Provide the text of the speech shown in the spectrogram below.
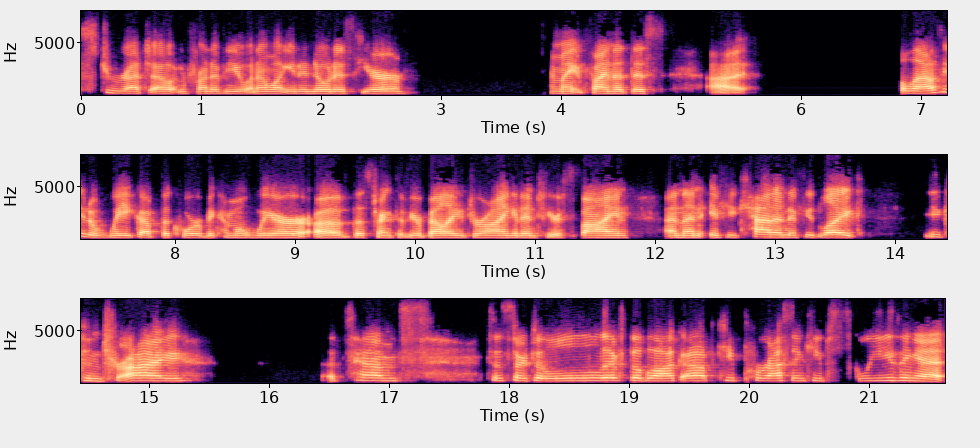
stretch out in front of you. And I want you to notice here, I might find that this uh, allows you to wake up the core, become aware of the strength of your belly, drawing it into your spine. And then, if you can, and if you'd like, you can try, attempt to start to lift the block up, keep pressing, keep squeezing it.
